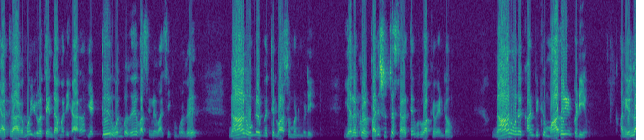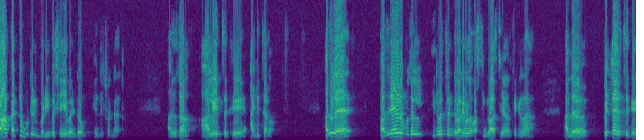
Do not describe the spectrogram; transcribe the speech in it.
யாத்திராகமோ இருபத்தைந்தாம் அதிகாரம் எட்டு ஒன்பது வாசங்களை வாசிக்கும் போது நான் உங்கள் மத்தியில் வாசம் பண்ணும்படி எனக்கு ஒரு பரிசுத்த ஸ்தலத்தை உருவாக்க வேண்டும். நான் உனக்கு காண்பிக்கும் மாதிரியின் படியும் அவன் எல்லா கட்டுமுட்டுகளின் படியும் செய்ய வேண்டும் என்று சொன்னார். அதுதான் ஆலயத்துக்கு அடித்தளம். அதுல பதினேழு முதல் இருபத்தி ரெண்டு வரை உள்ள வசனங்கள் வாசித்து பார்த்தீங்கன்னா அந்த பெட்டகத்துக்கு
